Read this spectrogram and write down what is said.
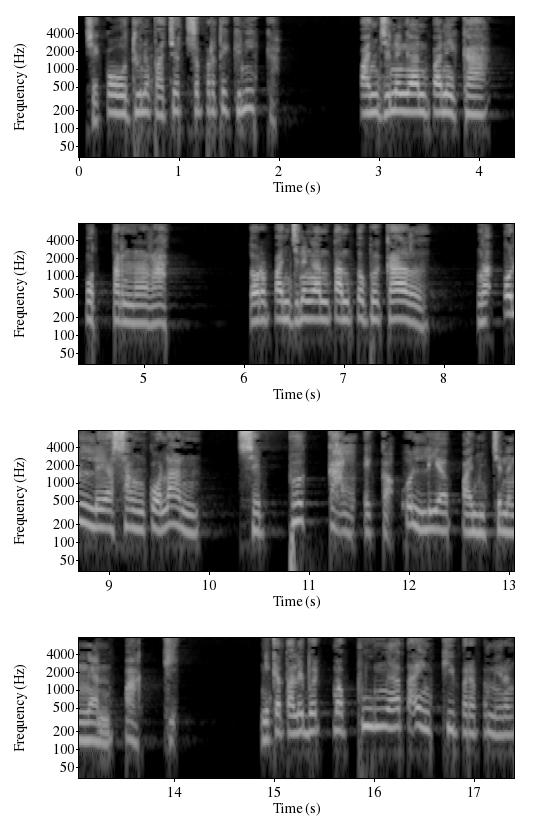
Sekotu na pacet seperti genika. Panjenengan panika potar narat. Tor panjenengan tanto bekal nga oleh sangkolan sebekal eka oleh panjenengan pagi. Ini kata lebat mabunga taingki para pemirang.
